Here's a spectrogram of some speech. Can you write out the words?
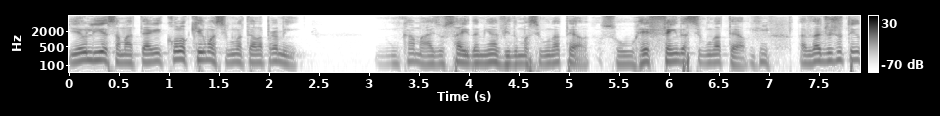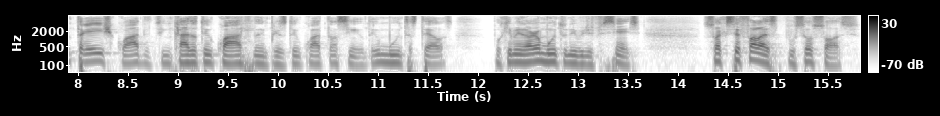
E eu li essa matéria e coloquei uma segunda tela para mim. Nunca mais eu saí da minha vida uma segunda tela. Eu sou o refém da segunda tela. Na verdade, hoje eu tenho três, quatro. Em casa eu tenho quatro, na empresa eu tenho quatro. Então, assim, eu tenho muitas telas. Porque melhora muito o nível de eficiência. Só que você falar isso pro seu sócio,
